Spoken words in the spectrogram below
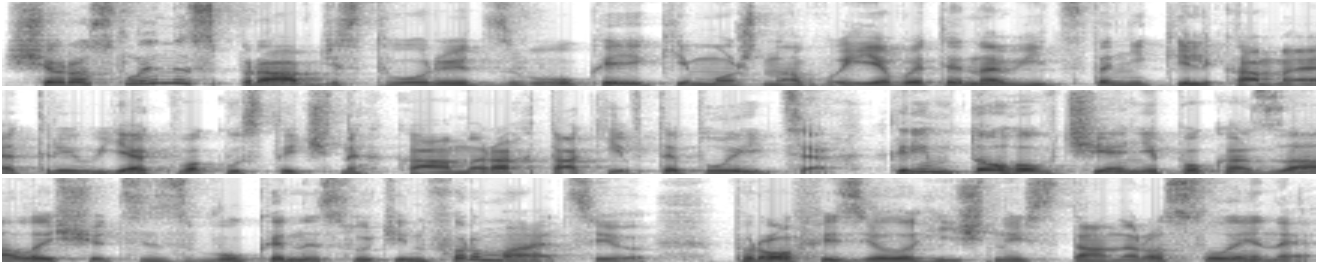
що рослини справді створюють звуки, які можна виявити на відстані кілька метрів, як в акустичних камерах, так і в теплицях. Крім того, вчені показали, що ці звуки несуть інформацію про фізіологічний стан рослини.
